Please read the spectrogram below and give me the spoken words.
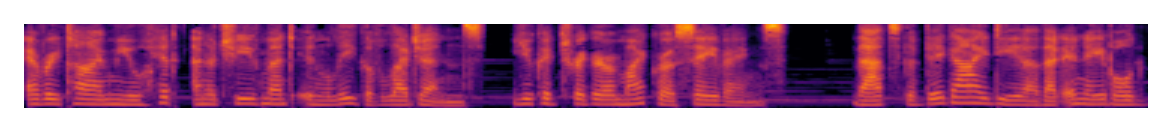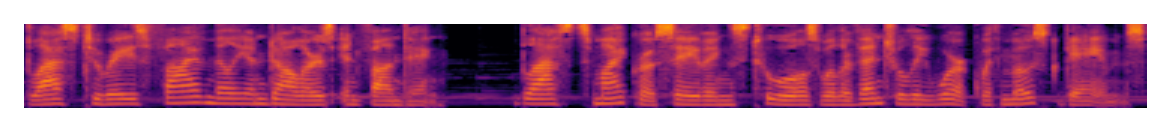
Every time you hit an achievement in League of Legends, you could trigger micro savings. That's the big idea that enabled Blast to raise $5 million in funding. Blast's micro savings tools will eventually work with most games,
